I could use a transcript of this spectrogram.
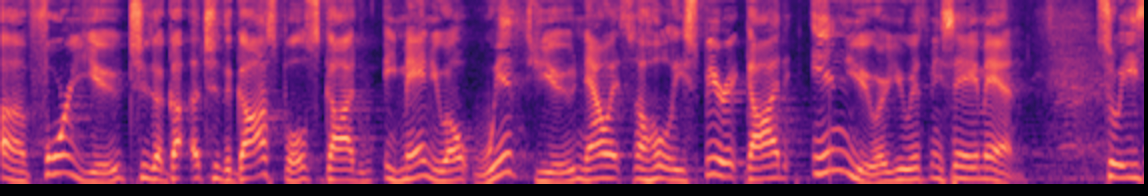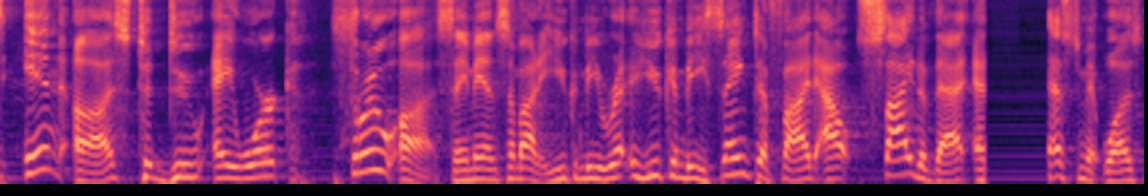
uh, for you to the to the Gospels, God Emmanuel with you. Now it's the Holy Spirit, God in you. Are you with me? Say Amen. So He's in us to do a work through us. Amen. Somebody, you can be re- you can be sanctified outside of that, as the Testament was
